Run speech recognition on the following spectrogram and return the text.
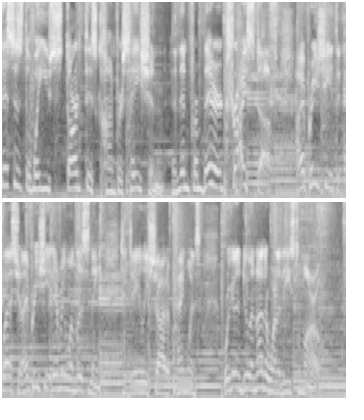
This is the way you start this conversation. And then from there, try stuff. I appreciate the question. I appreciate everyone listening to Daily Shot of Penguins. We're going to do another one of these tomorrow.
